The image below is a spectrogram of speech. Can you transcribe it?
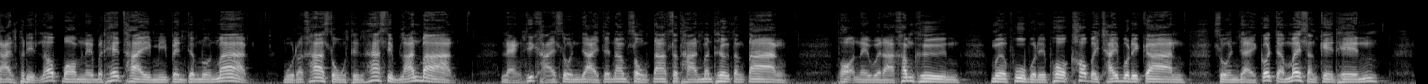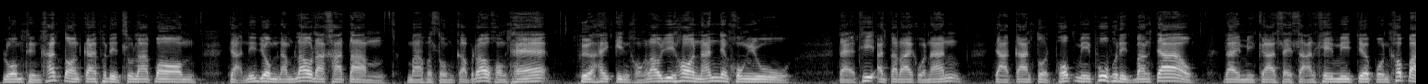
การผลิตเหล้าปลอมในประเทศไทยมีเป็นจำนวนมาก มูลค่าสูงถึง 50 ล้านบาท แหล่งที่ขายส่วนใหญ่จะนำส่งตามสถานบันเทิงต่างๆ เพราะในเวลาค่ำคืน เมื่อผู้บริโภคเข้าไปใช้บริการ ส่วนใหญ่ก็จะไม่สังเกตเห็น รวมถึงขั้นตอนการผลิตสุราปลอม จะนิยมนำเหล้าราคาต่ำมาผสมกับเหล้าของแท้ เพื่อให้กลิ่นของเหล้ายี่ห้อนั้นยังคงอยู่ แต่ที่อันตรายกว่านั้น จากการตรวจพบมีผู้ผลิตบางเจ้า ได้มีการใส่สารเคมีเจือปนเข้าไป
